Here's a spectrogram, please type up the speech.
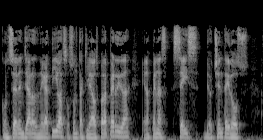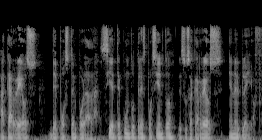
conceden yardas negativas o son tacleados para pérdida en apenas 6 de 82 acarreos de postemporada, 7.3% de sus acarreos en el playoff.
